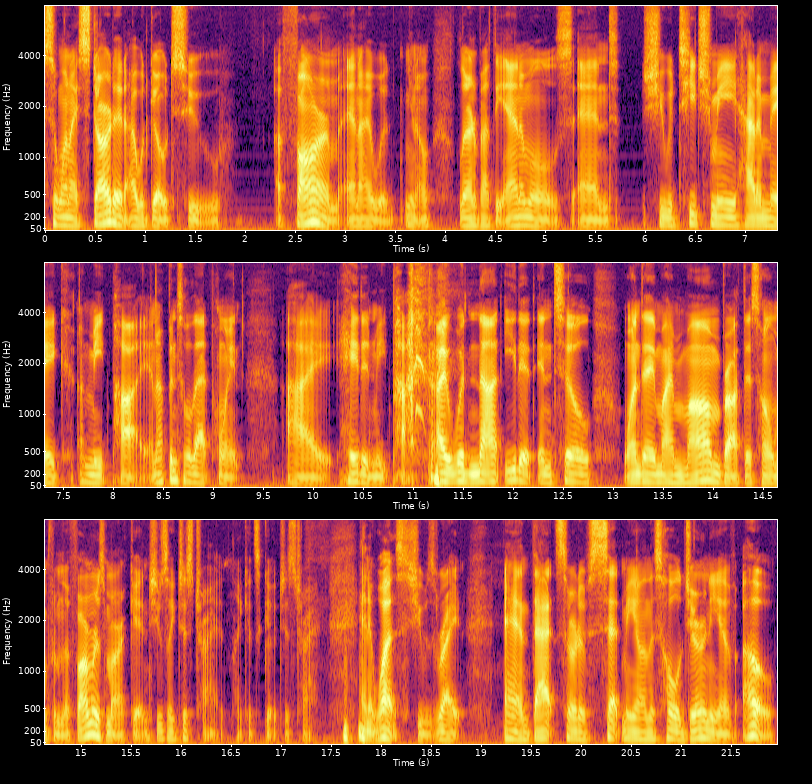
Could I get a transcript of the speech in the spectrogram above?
so when I started, I would go to a farm and I would, you know, learn about the animals and she would teach me how to make a meat pie. And up until that point, I hated meat pie. I would not eat it until one day my mom brought this home from the farmer's market and she was like, just try it. Like, it's good, just try it. and it was. She was right. And that sort of set me on this whole journey of, oh,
